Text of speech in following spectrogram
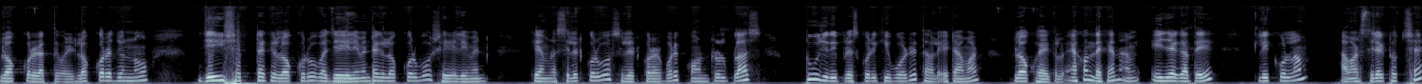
লক করে রাখতে পারি। লক করার জন্য যেই শেপটাকে লক করব বা যে এলিমেন্টটাকে লক করব, সেই এলিমেন্টকে আমরা সিলেক্ট করব। সিলেক্ট করার পরে কন্ট্রোল প্লাস টু যদি প্রেস করি কিবোর্ডে তাহলে এটা আমার লক হয়ে গেল। এখন দেখেন, আমি এই জায়গাতে ক্লিক করলাম। আমার সিলেক্ট হচ্ছে।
